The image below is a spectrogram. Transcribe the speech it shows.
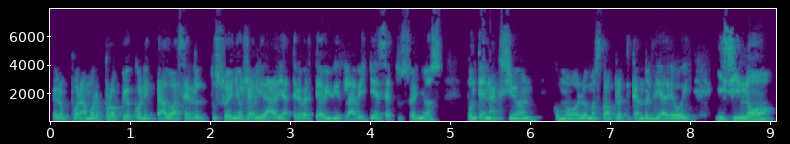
pero por amor propio conectado a hacer tus sueños realidad y atreverte a vivir la belleza de tus sueños, ponte en acción, como lo hemos estado platicando el día de hoy. Y si no,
